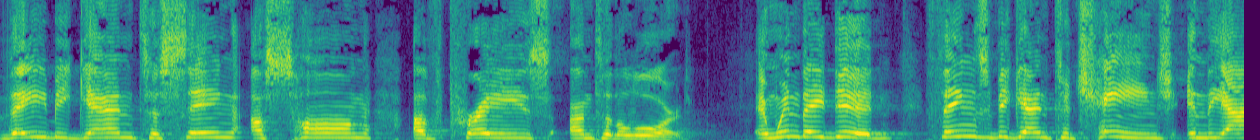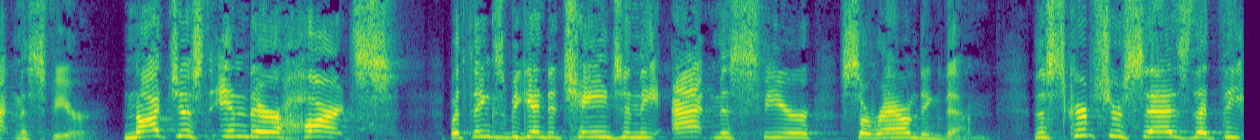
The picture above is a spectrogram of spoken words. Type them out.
they began to sing a song of praise unto the Lord. And when they did, things began to change in the atmosphere. Not just in their hearts, but things began to change in the atmosphere surrounding them. The scripture says that the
